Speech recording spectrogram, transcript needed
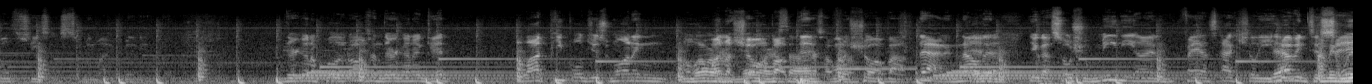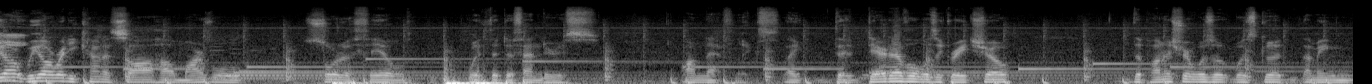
both seasons, in my opinion, they're gonna pull it off, and they're gonna get lot of people just wanting. Oh, More I want to show about stuff, this. I want to so- show about that. And now Yeah. that you got social media and fans actually Yeah. having to say. I say, mean, we al- we already kind of saw how Marvel sort of failed with the Defenders on Netflix. Like the Daredevil was a great show. The Punisher was a, was good. I mean,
